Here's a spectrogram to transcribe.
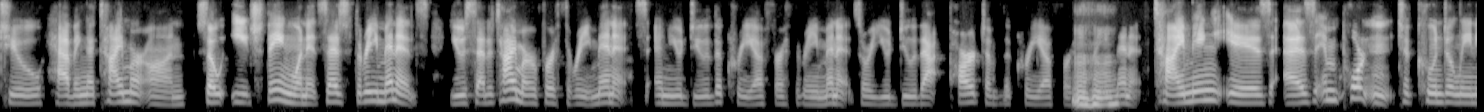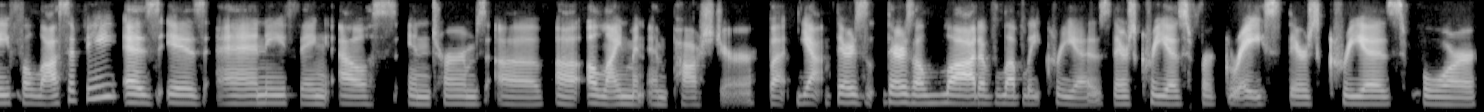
to having a timer on. So each thing, when it says three minutes, you set a timer for three minutes and you do the Kriya for three minutes, or you do that part of the Kriya for mm-hmm. Three minutes. Timing is as important to Kundalini philosophy as is anything else in terms of uh, alignment and posture. But yeah, there's there's a lot of lovely Kriyas. There's Kriyas for grace. There's Kriyas for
